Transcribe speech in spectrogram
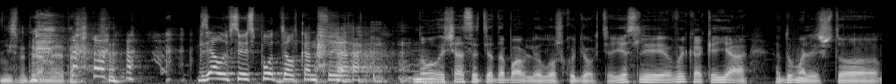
Несмотря на это. Взял и все испортил в конце. Ну, сейчас я тебе добавлю ложку дегтя. Если вы, как и я, думали, что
